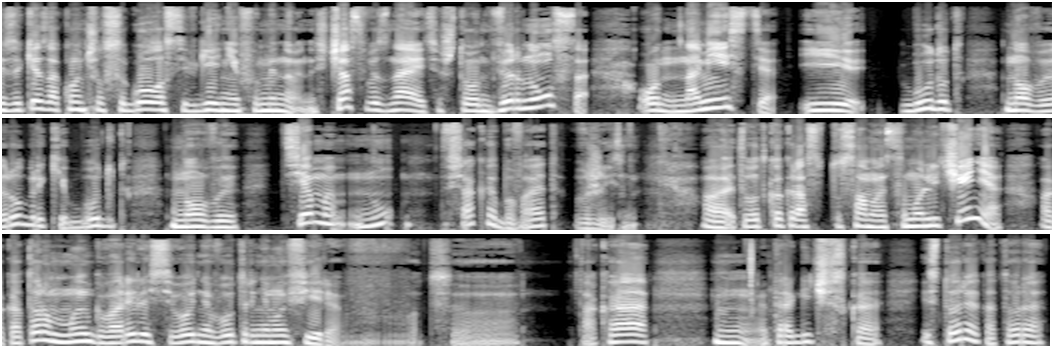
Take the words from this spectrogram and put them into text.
языке закончился голос Евгении Фоминой. Но сейчас вы знаете, что он вернулся, он на месте, и будут новые рубрики, будут новые темы. Ну, всякое бывает в жизни. А, это вот как раз то самое самолечение, о котором мы говорили сегодня в утреннем эфире. Вот э, такая трагическая история, которая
